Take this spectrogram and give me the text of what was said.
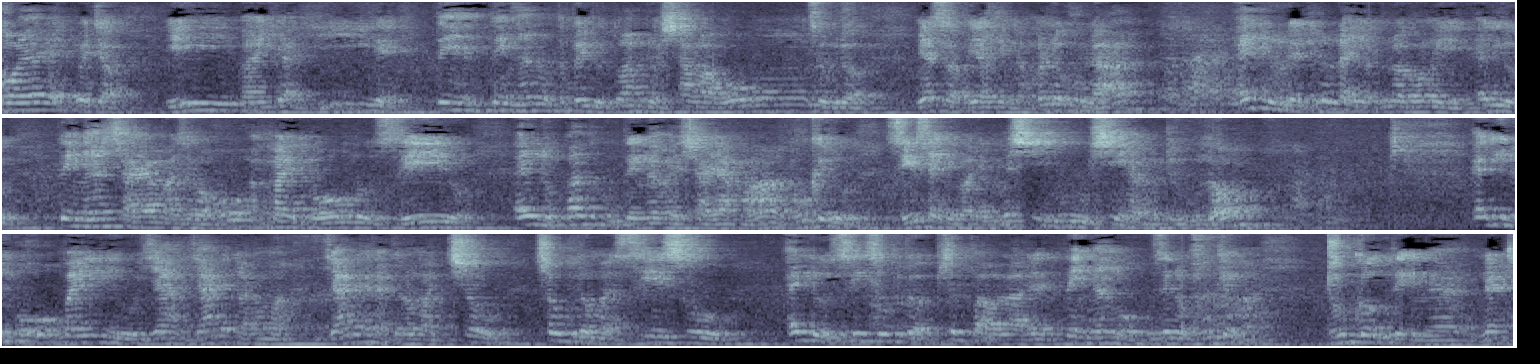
ခေါ်ရတဲ့အတွက်ကြောင့်အေးဘာကြီးကြီးတဲ့သင်သင်္ကန်းတို့တပိတ်တို့တွားပြီးတော့ရှာပါဦးဆိုပြီးတော့မြတ်စွာဘုရားရှင်ကမလွတ်ဘူးလားအဲ့ဒီလိုလေလွတ်လိုက်ရသူတော်ကောင်းတွေအဲ့ဒီလိုသင်္ကန်းရှာရမှာဆိုတော့ဟိုအမိုက်ဘုံတို့ဈေးတို့အဲ့ဒီလိုပတ်သက်ကူသင်္ကန်းပဲရှာရမှာခုခေတ်လိုဈေးဆိုင်တွေပါလေမရှိဘူးရှိဟန်မတူဘူးနော် အဲ့ဒီလိုအပိုင်းလေးကိုရရတဲ့ခါတော့မှရတဲ့ခါကျတော့မှချုပ်ချုပ်ပြီးတော့မှဆေးဆိုးအဲ့ဒီလိုဆေးဆိုးပြီးတော့ဖြစ်ပေါ်လာတဲ့သင်္ကန်းကိုဦးဇင်းတို့ဘုခင်မှာဒုက္ခသင်္ကန်း၊နထ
